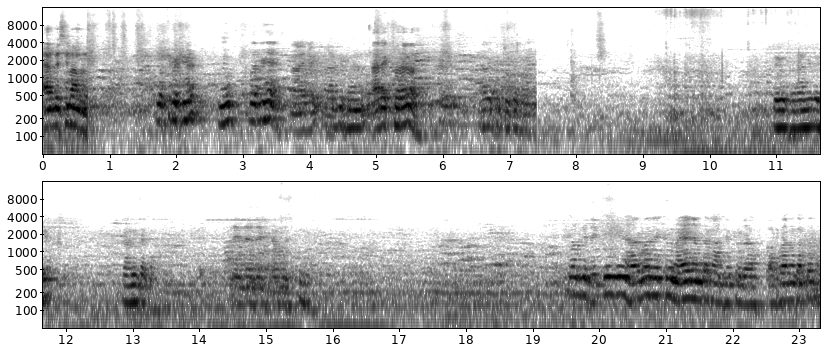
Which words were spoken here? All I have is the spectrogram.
यार बेसी बाँध लो है पर हर बार एक नया जनता कॉन्सेप्ट हो रहा कटरा में करता था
